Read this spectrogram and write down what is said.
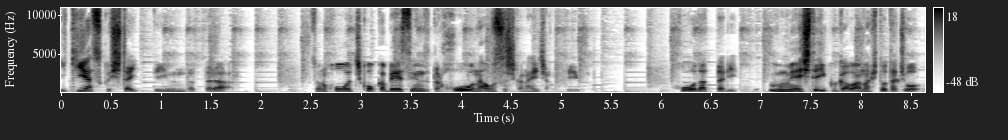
生きやすくしたいっていうんだったら、その法治国家ベースで言うんだったら法を直すしかないじゃんっていう。法だったり、運営していく側の人たちを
